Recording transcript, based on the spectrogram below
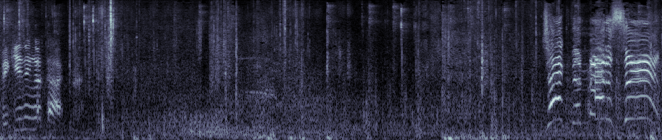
Beginning attack. Take the medicine!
